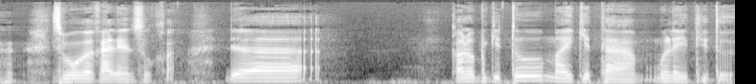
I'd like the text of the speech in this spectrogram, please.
Semoga kalian suka. Dan kalau begitu mari kita mulai tidur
